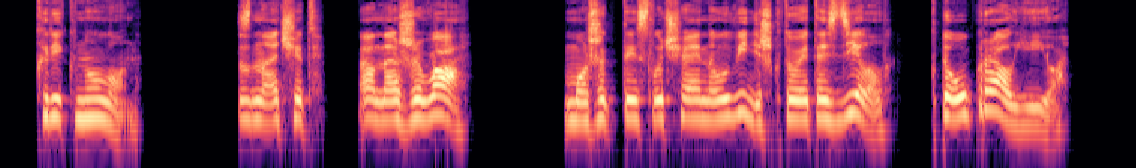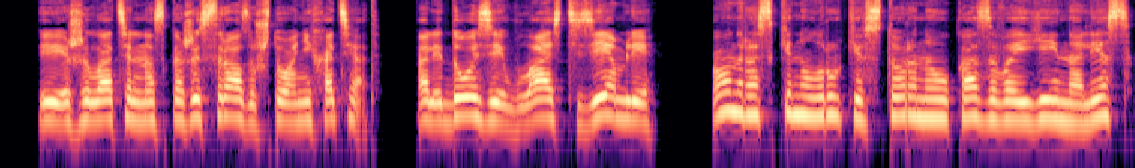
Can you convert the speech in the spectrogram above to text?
— крикнул он. «Значит, она жива! Может, ты случайно увидишь, кто это сделал, кто украл ее? И желательно скажи сразу, что они хотят. Алидози, власть, земли». Он раскинул руки в стороны, указывая ей на лес,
